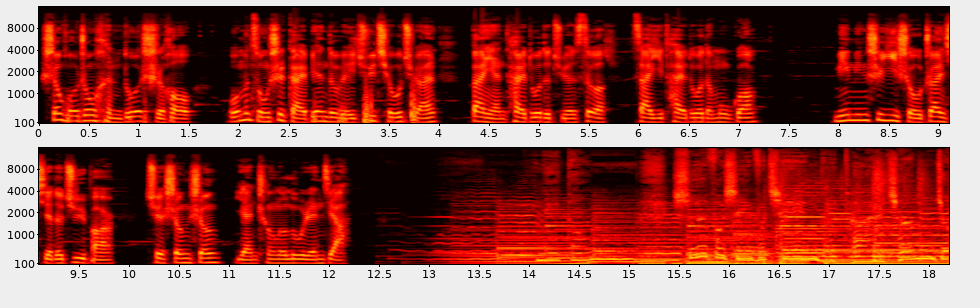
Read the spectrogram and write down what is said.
生活中，很多时候，我们总是改变的委曲求全，扮演太多的角色，在意太多的目光。明明是一手撰写的剧本，却生生演成了路人甲。是否幸福轻得太沉重？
